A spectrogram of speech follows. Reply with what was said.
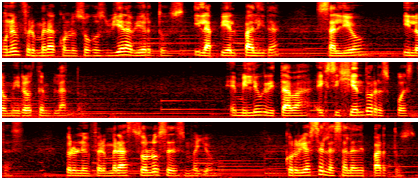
una enfermera con los ojos bien abiertos y la piel pálida salió y lo miró temblando. Emilio gritaba exigiendo respuestas, pero la enfermera solo se desmayó. Corrió hacia la sala de partos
